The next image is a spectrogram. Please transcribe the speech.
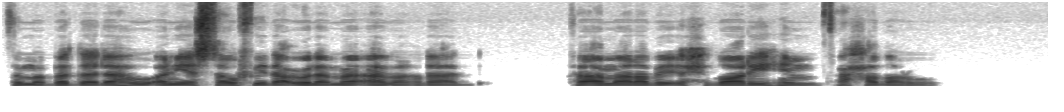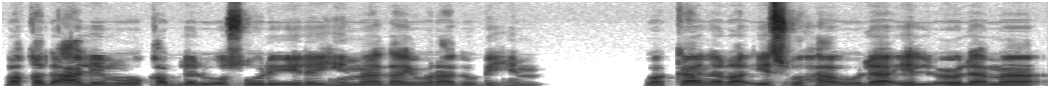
ثم بدا له أن يستوفد علماء بغداد فأمر بإحضارهم فحضروا. وقد علموا قبل الوصول إليه ماذا يراد بهم. وكان رئيس هؤلاء العلماء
